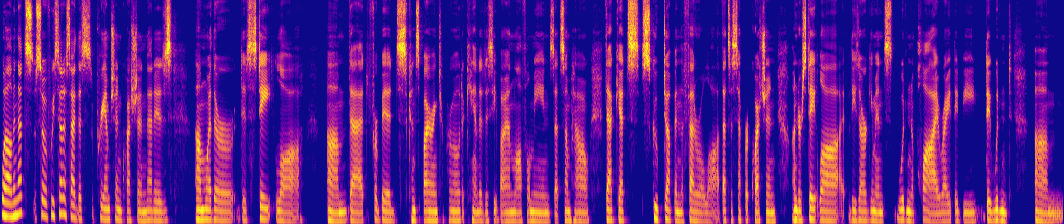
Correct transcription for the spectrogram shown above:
Well, I mean, that's so if we set aside this preemption question, that is um, whether the state law um, that forbids conspiring to promote a candidacy by unlawful means that somehow that gets scooped up in the federal law that's a separate question. Under state law these arguments wouldn't apply right? They'd be they wouldn't um,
